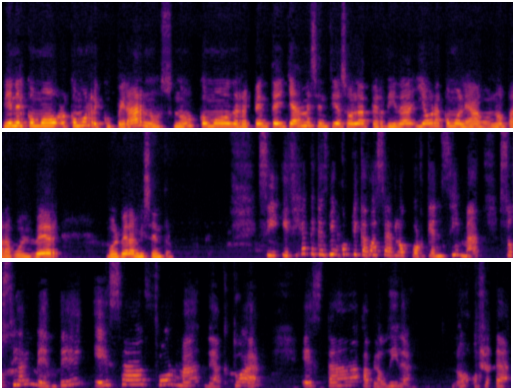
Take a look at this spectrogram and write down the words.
viene el cómo, cómo recuperarnos, ¿no? Cómo de repente ya me sentía sola, perdida, y ahora cómo le hago, ¿no? Para volver, volver a mi centro. Sí, y fíjate que es bien complicado hacerlo porque encima socialmente esa forma de actuar está aplaudida, ¿no? O sea,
